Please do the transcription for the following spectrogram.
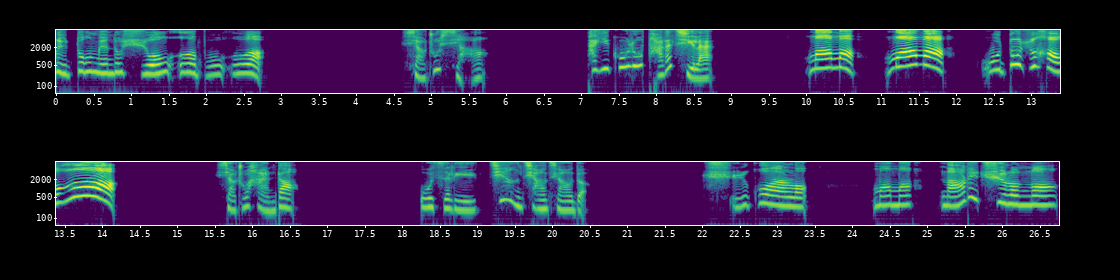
里冬眠的熊饿不饿？小猪想。它一咕噜爬了起来。妈妈，妈妈，我肚子好饿！小猪喊道。屋子里静悄悄的。奇怪了，妈妈哪里去了呢？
